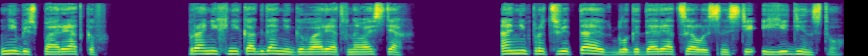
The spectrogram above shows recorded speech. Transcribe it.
ни беспорядков. Про них никогда не говорят в новостях. Они процветают благодаря целостности и единству.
